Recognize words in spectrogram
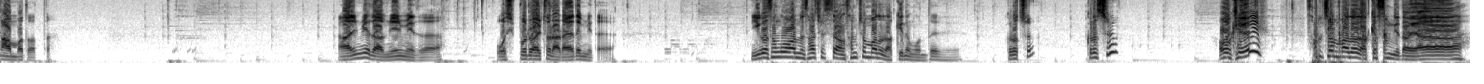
아 엄마도 왔다. 아닙니다 아닙니다. 50%할 줄 알아야 됩니다. 이거 성공하면 사실상 3천만원 아끼는 건데. 그렇죠? 그렇죠? 오케이. 3천만원 아꼈습니다. 야.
